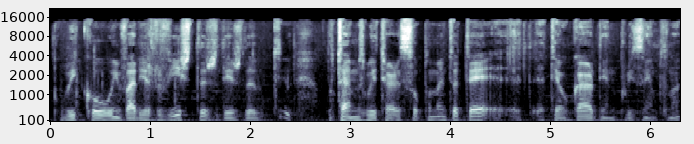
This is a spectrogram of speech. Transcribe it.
publicou em várias revistas, desde a, o Times Literary Supplement até, até o Guardian, por exemplo. Não é?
